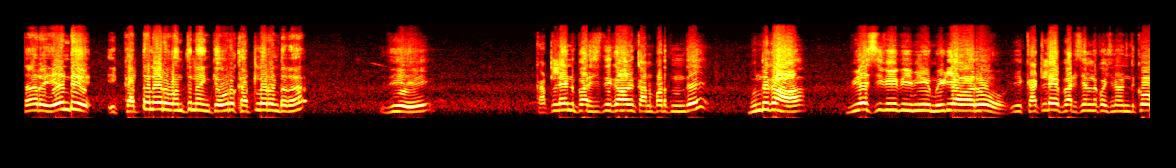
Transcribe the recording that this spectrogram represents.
సార్ ఏంటి ఈ కట్టలేరు వంతెన ఇంకెవరు కట్టలేరు అంటారా ఇది కట్టలేని పరిస్థితిగా కనపడుతుంది. ముందుగా విఎస్సిబి మీ మీడియా వారు ఈ కట్టలే పరిశీలనకు వచ్చినందుకు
